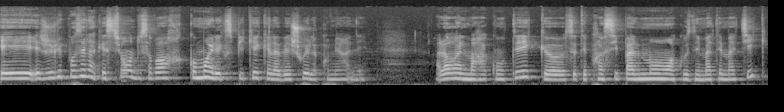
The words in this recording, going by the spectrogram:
et je lui posais la question de savoir comment elle expliquait qu'elle avait échoué la première année. Alors elle m'a raconté que c'était principalement à cause des mathématiques,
